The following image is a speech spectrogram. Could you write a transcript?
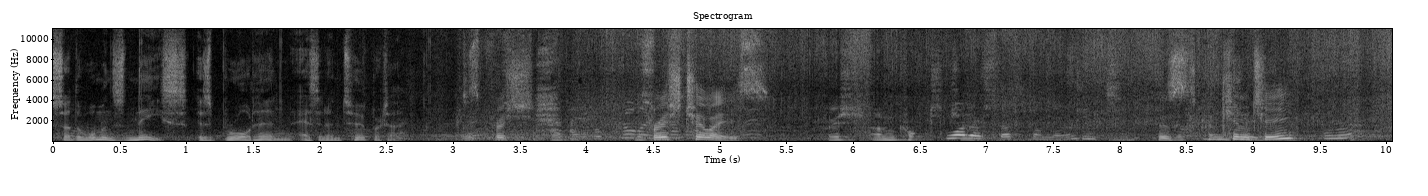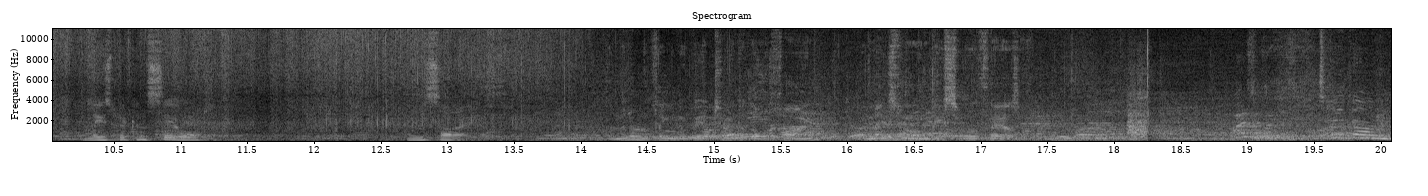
So the woman's niece is brought in as an interpreter. Just fresh, fresh chilies. Fresh, uncooked What chilies. is this for me? There's kimchi. And these were concealed inside. The minimum thing will be a $200 fine, the maximum will be several thousand. Two dollars.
